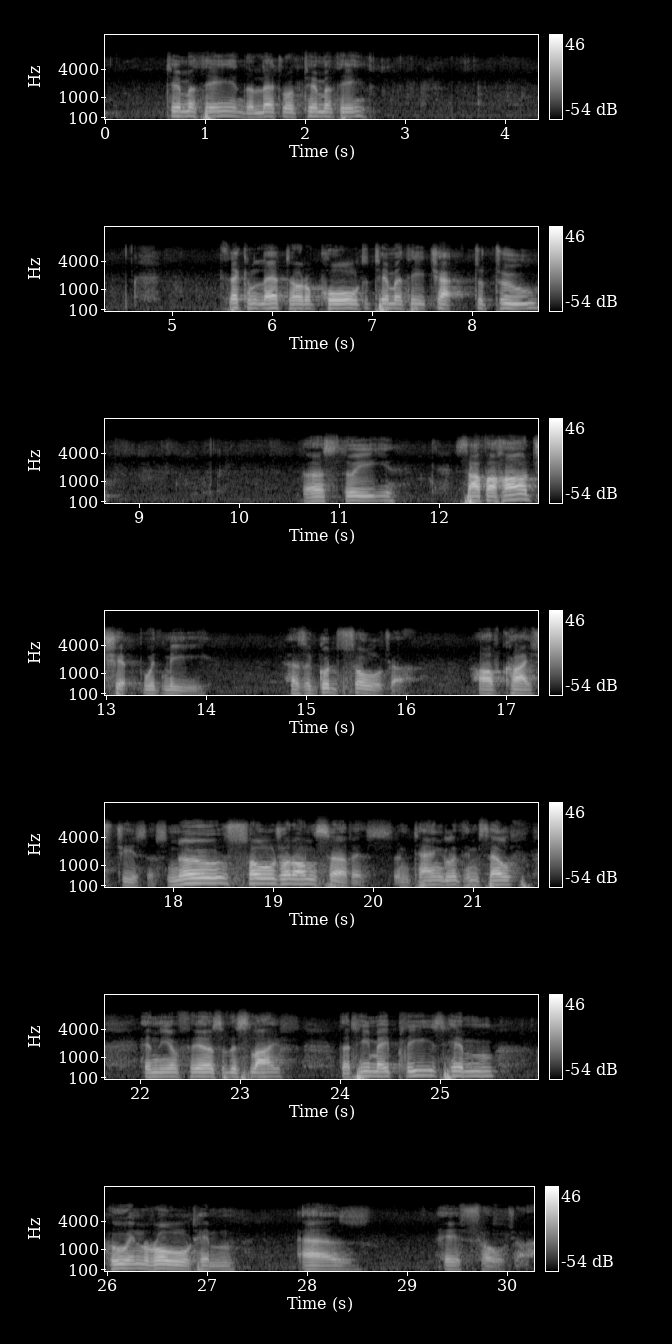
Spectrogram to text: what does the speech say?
Timothy, the letter of Timothy, second letter of Paul to Timothy, chapter 2, verse 3 Suffer hardship with me as a good soldier of Christ Jesus. No soldier on service entangleth himself in the affairs of this life, that he may please him who enrolled him as a soldier.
